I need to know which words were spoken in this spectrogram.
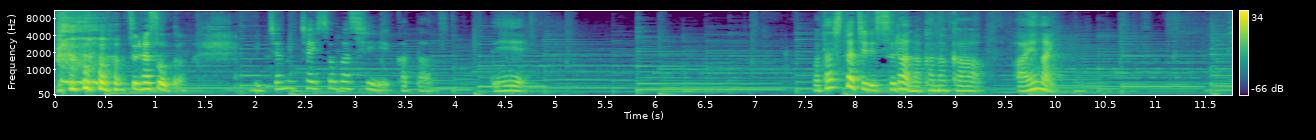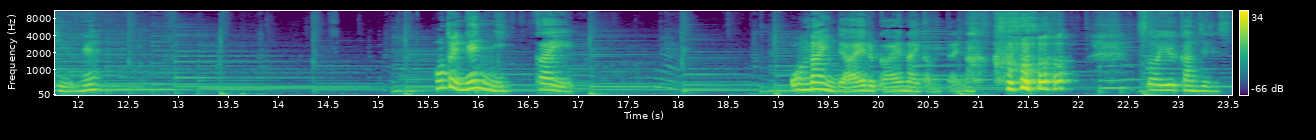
それはそうか。めちゃめちゃ忙しい方で、私たちですらなかなか会えないっていうね。本当に年に1回、オンラインで会えるか会えないかみたいな。そういう感じです。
